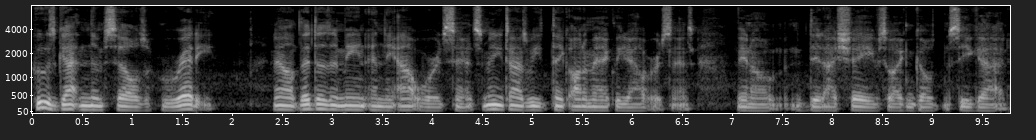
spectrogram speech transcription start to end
Who's gotten themselves ready now, that doesn't mean in the outward sense. Many times we think automatically the outward sense. You know, did I shave so I can go see God?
